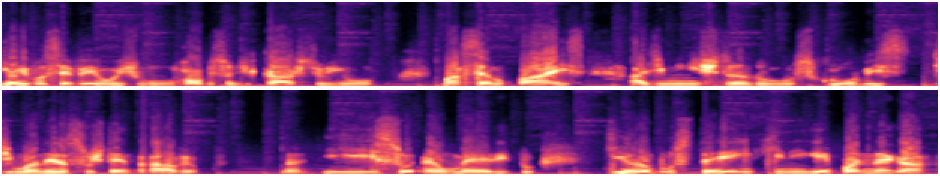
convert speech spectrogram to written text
E aí você vê hoje um Robson de Castro e um Marcelo Paes administrando os clubes de maneira sustentável. Né? E isso é um mérito que ambos têm que ninguém pode negar.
